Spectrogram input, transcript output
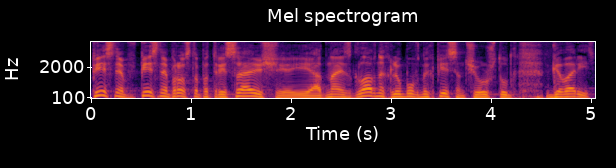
песня, песня просто потрясающая и одна из главных любовных песен, чего уж тут говорить.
